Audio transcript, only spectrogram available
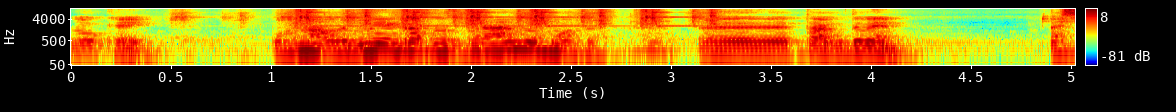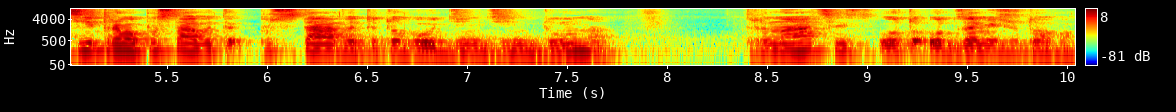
Ну окей. Погнали. Ми якраз назбираємо, може. Е, так, диви. А сі треба поставити, поставити того Дін-Дін-Дуна. 13, от, от замість того.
